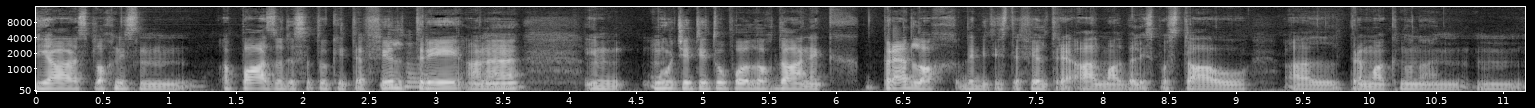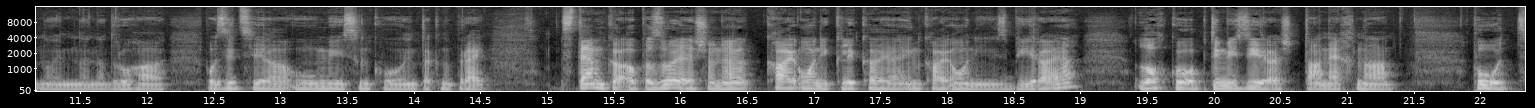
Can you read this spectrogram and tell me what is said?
ja, sploh nisem opazil, da so tukaj te filtri, a ne. In mogoče ti tu lahko da nek predlog, da bi tiste filtre ali malo bolj izpostavil, ali premaknil na, no, na, na druga pozicija v misinku in tako naprej. S tem, ko opazuješ, ne, kaj oni klikajo in kaj oni izbirajo, lahko optimiziraš ta nehna pot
